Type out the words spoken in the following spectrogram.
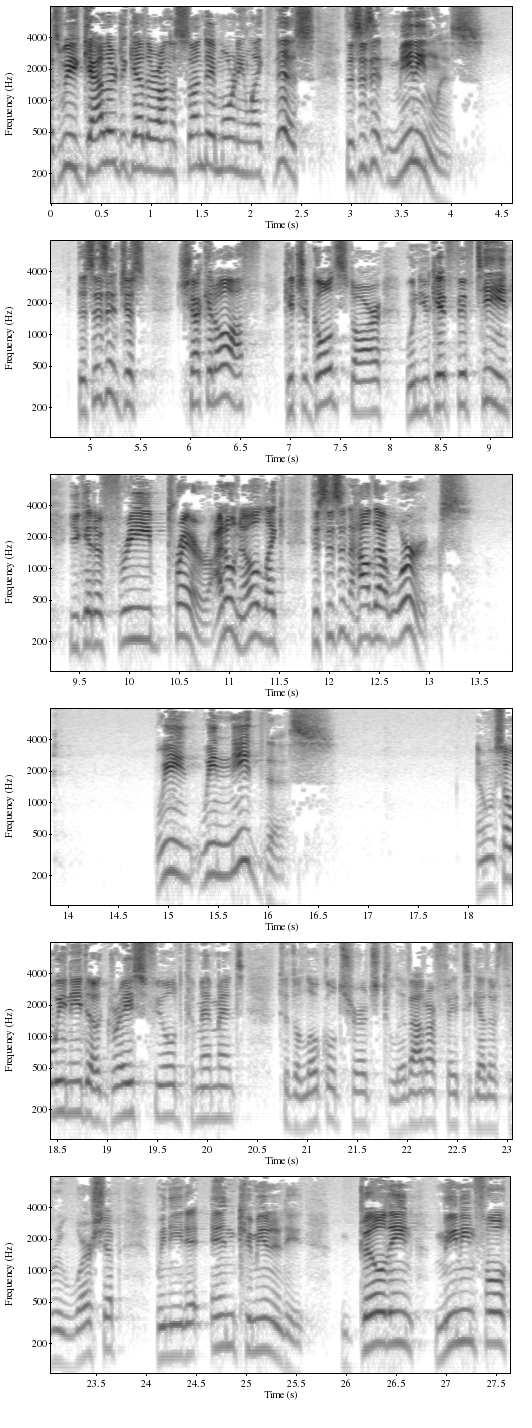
As we gather together on a Sunday morning like this, this isn't meaningless. This isn't just check it off, get your gold star. When you get 15, you get a free prayer. I don't know. Like, this isn't how that works. We, we need this. And so we need a grace fueled commitment to the local church to live out our faith together through worship. We need it in community, building meaningful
